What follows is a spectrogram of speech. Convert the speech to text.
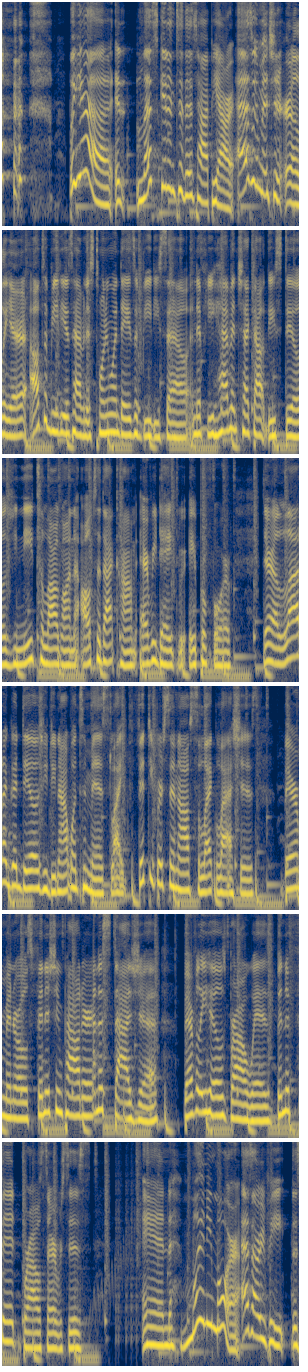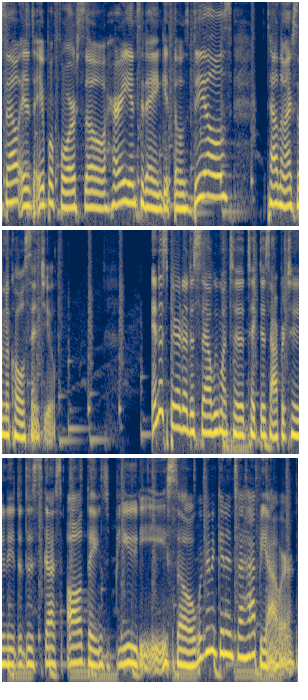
But yeah, it, let's get into this happy hour. As we mentioned earlier, Ulta Beauty is having its 21 days of beauty sale. And if you haven't checked out these deals, you need to log on to Ulta.com every day through April 4th. There are a lot of good deals you do not want to miss, like 50% off select lashes, Bare Minerals finishing powder, Anastasia, Beverly Hills Brow Wiz, Benefit Brow Services, and many more. As I repeat, the sale ends April 4th, so hurry in today and get those deals. Tell them xoNecole sent you. In the spirit of the sale, we want to take this opportunity to discuss all things beauty. So we're going to get into happy hour.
